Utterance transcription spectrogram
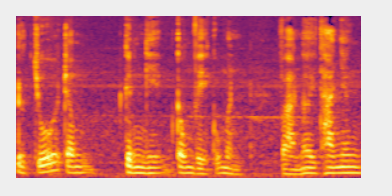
được Chúa trong kinh nghiệm công việc của mình và nơi tha nhân.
